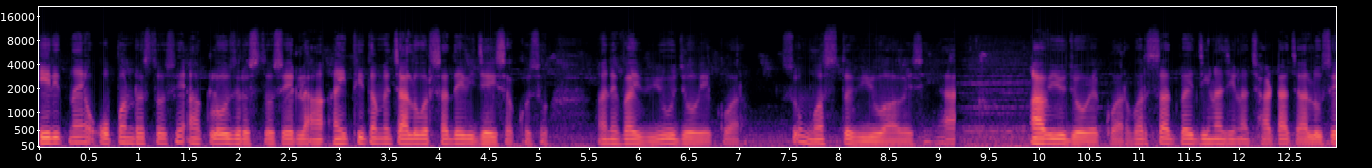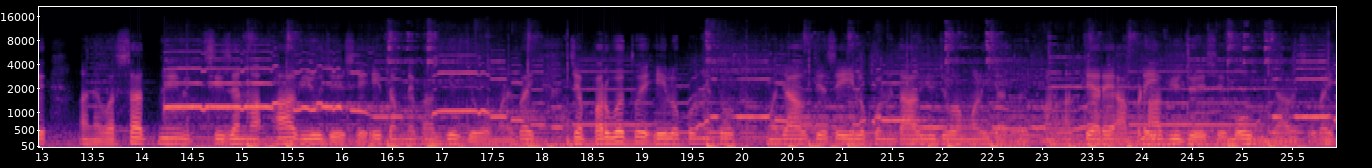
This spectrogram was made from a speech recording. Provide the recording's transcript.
એ રીતના એ ઓપન રસ્તો છે, આ ક્લોઝ રસ્તો છે. એટલે અહીંથી તમે ચાલુ વરસાદ એવી જઈ શકો છો. અને ભાઈ, વ્યૂ જો એકવાર, શું મસ્ત વ્યૂ આવે છે યાર. આ વ્યૂ જો એકવાર. વરસાદ ભાઈ ઝીણા ઝીણા છાંટા ચાલુ છે અને વરસાદની સિઝનમાં આ વ્યૂ જે છે એ તમને ભાગ્યે જ જોવા મળે. ભાઈ જે પર્વત હોય એ લોકોને તો મજા આવતી હશે એ લોકોને તો આ વ્યૂ જોવા મળી જતો હોય. પણ અત્યારે આપણે આ વ્યૂ જોઈએ છે બહુ મજા આવે છે ભાઈ.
